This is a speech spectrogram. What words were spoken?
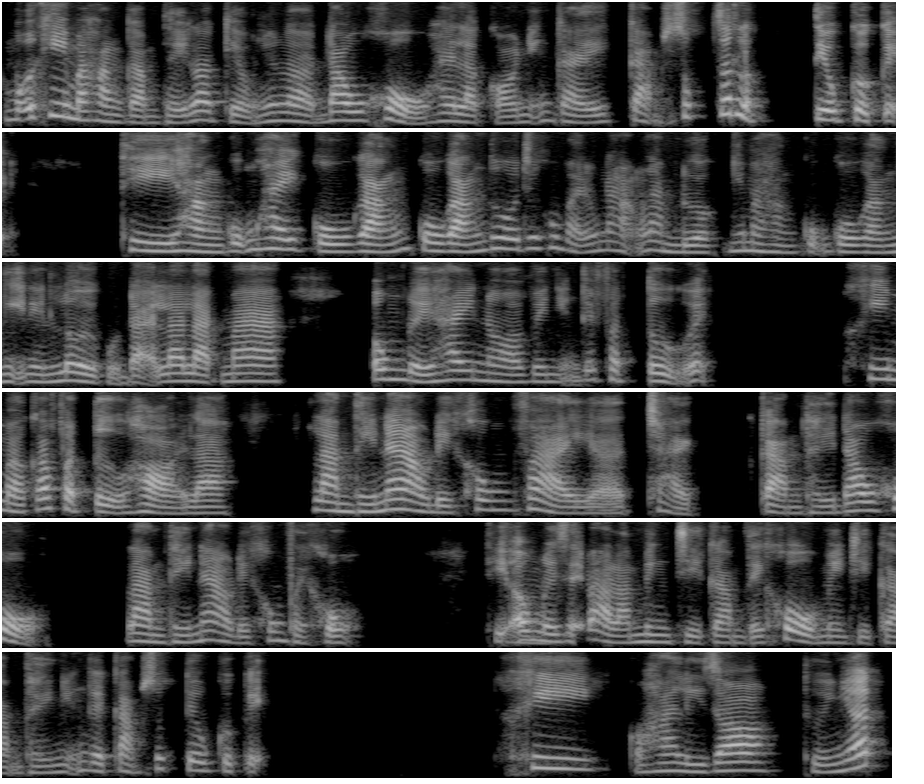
Mỗi khi mà hằng cảm thấy là kiểu như là đau khổ hay là có những cái cảm xúc rất là tiêu cực ấy thì hằng cũng hay cố gắng cố gắng thôi chứ không phải lúc nào cũng làm được. Nhưng mà hằng cũng cố gắng nghĩ đến lời của đại la lạt ma. Ông đấy hay nói về những cái phật tử ấy. Khi mà các phật tử hỏi là làm thế nào để không phải uh, trải cảm thấy đau khổ? Làm thế nào để không phải khổ? Thì ừ. ông ấy sẽ bảo là mình chỉ cảm thấy khổ mình chỉ cảm thấy những cái cảm xúc tiêu cực ấy khi có hai lý do. Thứ nhất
